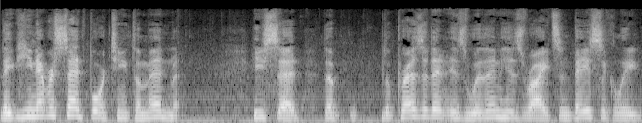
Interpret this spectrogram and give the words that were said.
They, he never said Fourteenth Amendment. He said the the president is within his rights, and basically,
